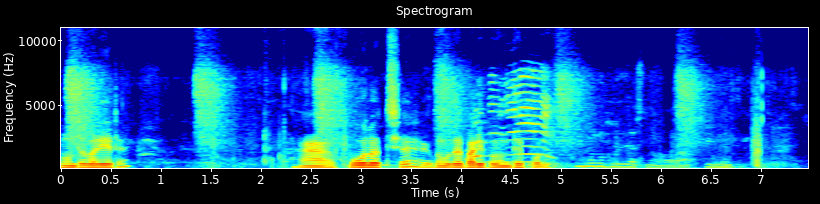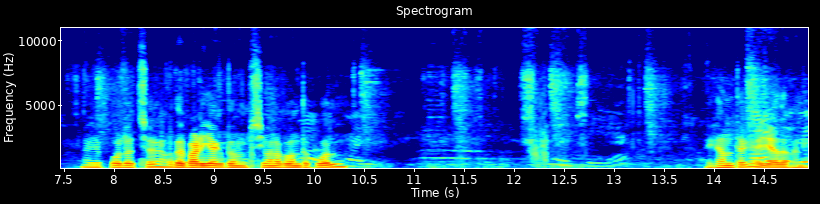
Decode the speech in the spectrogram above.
সুমন্ত বাড়ি এটা। আর পোল হচ্ছে একদম ওদের বাড়ি পর্যন্ত পোল। এই পোল হচ্ছে, ওদের বাড়ি একদম সীমানা পর্যন্ত পোল। এখান থেকে এই যে এতখানি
